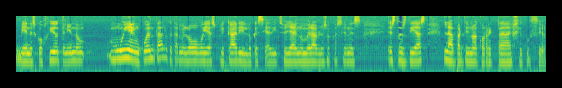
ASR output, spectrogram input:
bien escogido, teniendo muy en cuenta, lo que también luego voy a explicar y lo que se ha dicho ya en innumerables ocasiones estos días, la parte de una correcta ejecución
